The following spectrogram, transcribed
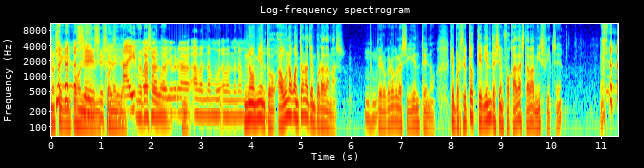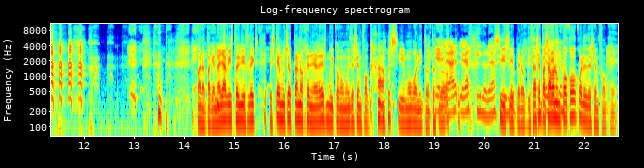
no seguí con, sí, con ella. Ahí Me fue cuando yo creo que abandonamos. abandonamos no, miento, aún aguanté una temporada más. Pero creo que la siguiente no. Que por cierto, qué bien desenfocada estaba Misfits, ¿eh? Bueno, para que no haya visto Netflix, es que hay muchos planos generales muy como muy desenfocados y muy bonito todo. le, da, estilo, le da Sí, sí, pero quizás se pasaban un poco con el desenfoque.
